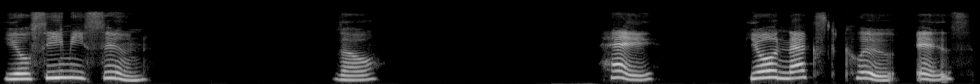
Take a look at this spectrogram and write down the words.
You'll see me soon. Though. Hey, your next clue is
